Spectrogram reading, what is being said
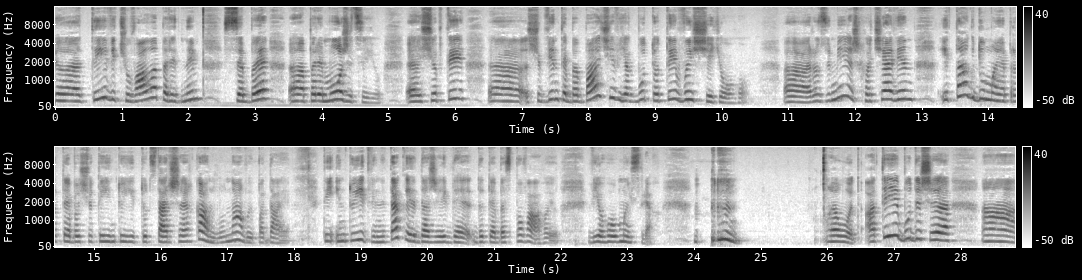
е, ти відчувала перед ним себе е, переможецею, щоб, ти, щоб він тебе бачив, як будто ти вище його. Розумієш, хоча він і так думає про тебе, що ти інтуїт, тут старший аркан, луна випадає. Ти інтуїт, він і так е, даже йде до тебе з повагою в його мислях. От. А ти будеш. е, А,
